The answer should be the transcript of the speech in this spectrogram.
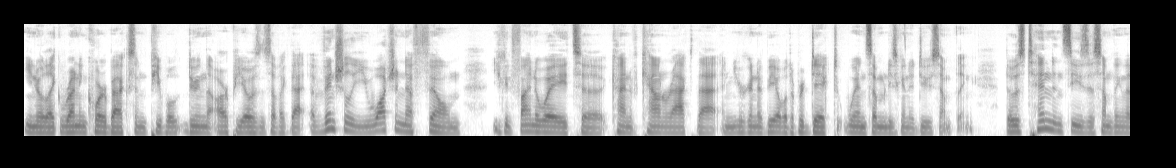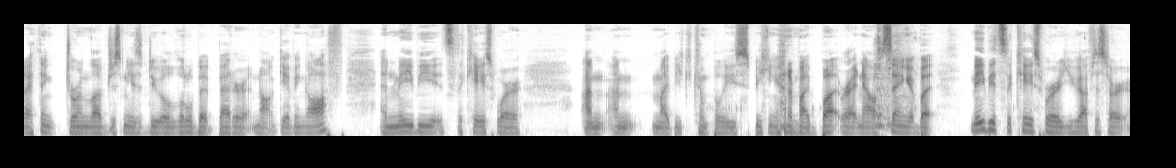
you know, like running quarterbacks and people doing the RPOs and stuff like that. Eventually, you watch enough film, you can find a way to kind of counteract that, and you're going to be able to predict when somebody's going to do something. Those tendencies is something that I think Jordan Love just needs to do a little bit better at not giving off, and maybe it's the case where. I'm I'm might be completely speaking out of my butt right now saying it, but maybe it's the case where you have to start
